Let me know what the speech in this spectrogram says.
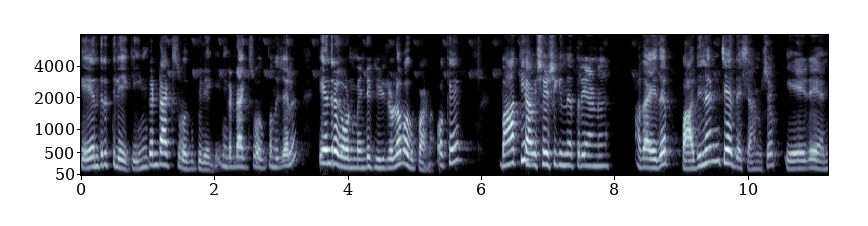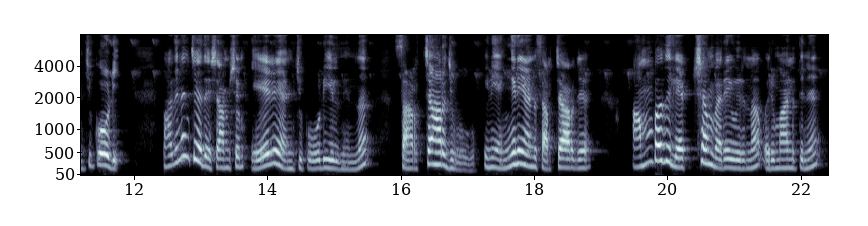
കേന്ദ്രത്തിലേക്ക് ഇൻകം ടാക്സ് വകുപ്പിലേക്ക്. ഇൻകം ടാക്സ് വകുപ്പ് എന്ന് വെച്ചാൽ കേന്ദ്ര ഗവൺമെന്റ് കീഴിലുള്ള വകുപ്പാണ്. ഓക്കെ ബാക്കി അവശേഷിക്കുന്ന എത്രയാണ്? അതായത് പതിനഞ്ച് ദശാംശം ഏഴ് അഞ്ച് കോടി. പതിനഞ്ച് ദശാംശം ഏഴ് അഞ്ച് കോടിയിൽ നിന്ന് സർചാർജ് പോകും. ഇനി എങ്ങനെയാണ് സർചാർജ്? അമ്പത് ലക്ഷം വരെ വരുന്ന വരുമാനത്തിന്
